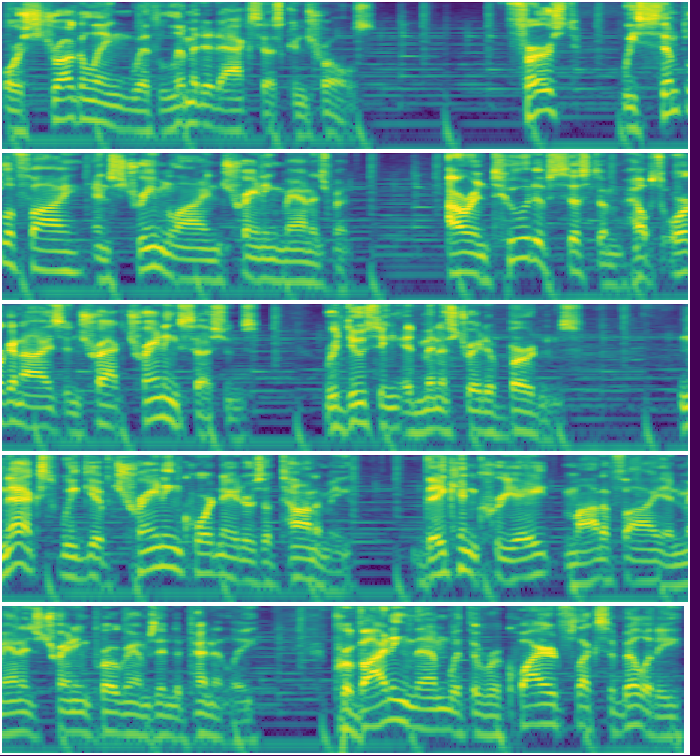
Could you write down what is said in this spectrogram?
or struggling with limited access controls. First, we simplify and streamline training management. Our intuitive system helps organize and track training sessions, reducing administrative burdens. Next, we give training coordinators autonomy. They can create, modify, and manage training programs independently, providing them with the required flexibility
